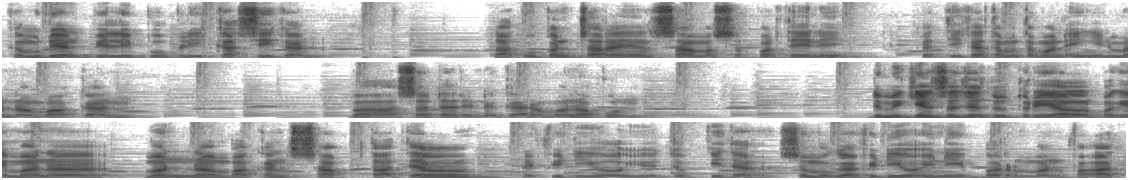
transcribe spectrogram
kemudian pilih publikasikan. Lakukan cara yang sama seperti ini ketika teman-teman ingin menambahkan bahasa dari negara mana pun. Demikian saja tutorial bagaimana menambahkan subtitle di video YouTube kita. Semoga video ini bermanfaat.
